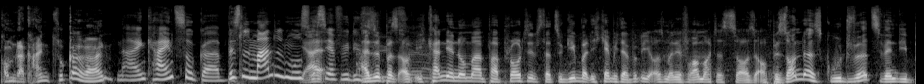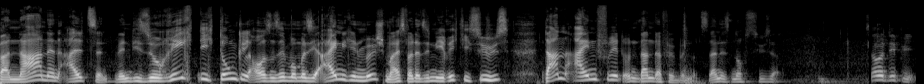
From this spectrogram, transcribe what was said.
Kommt da kein Zucker rein? Nein, kein Zucker. Bisschen Mandelmus ist ja für die Also Süße. pass auf, ich kann dir noch mal ein paar Pro-Tipps dazu geben, weil ich kenne mich da wirklich aus. Meine Frau macht das zu Hause auch. Besonders gut wird's, wenn die Bananen alt sind. Wenn die so richtig dunkel außen sind, wo man sie eigentlich in den Müll schmeißt, weil dann sind die richtig süß. Dann einfriert und dann dafür benutzt. Dann ist noch süßer. So, Dippi.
